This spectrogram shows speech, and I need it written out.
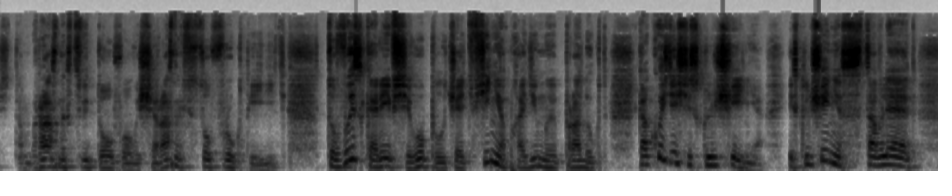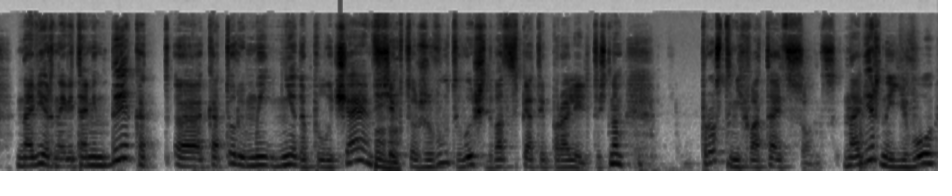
есть там разных цветов овощи, разных цветов фрукты едите, то вы, скорее всего, получаете все необходимые продукты. Какое здесь исключение? Исключение составляет, наверное, витамин D, э, который мы недополучаем, угу. все, кто живут выше 25 параллели. То есть нам просто не хватает солнца. Наверное, его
